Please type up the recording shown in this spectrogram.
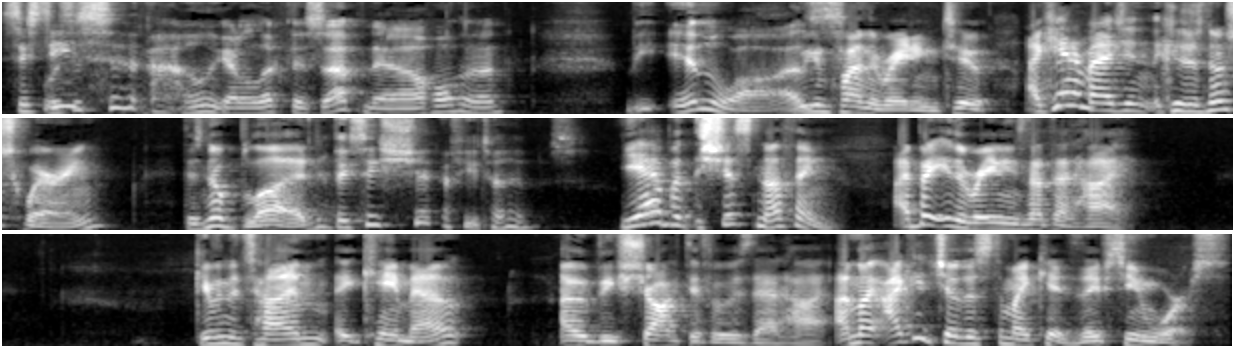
Was sixties? this, oh, we gotta look this up now. Hold on. The in-laws. We can find the rating too. I can't imagine because there's no swearing, there's no blood. they say shit a few times. Yeah, but the shit's nothing. I bet you the rating's not that high. Given the time it came out, I would be shocked if it was that high. I'm like, I could show this to my kids. They've seen worse,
